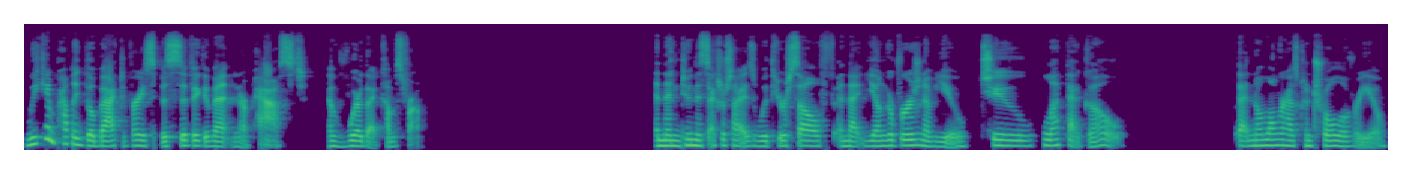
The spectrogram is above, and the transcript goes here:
we can probably go back to a very specific event in our past of where that comes from. And then doing this exercise with yourself and that younger version of you to let that go. That no longer has control over you.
